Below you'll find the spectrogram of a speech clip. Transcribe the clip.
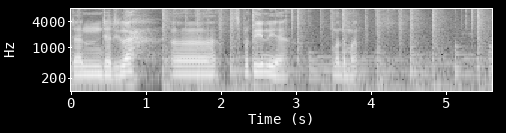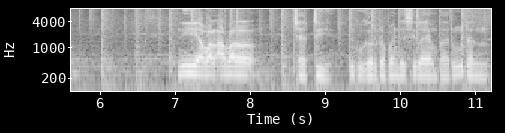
Dan jadilah uh, seperti ini ya teman-teman. Ini awal-awal jadi Tugu Garuda Pancasila yang baru dan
